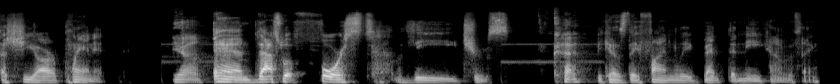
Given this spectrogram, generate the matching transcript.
a Shi'ar planet. Yeah. And that's what forced the truce Okay. because they finally bent the knee, kind of a thing.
